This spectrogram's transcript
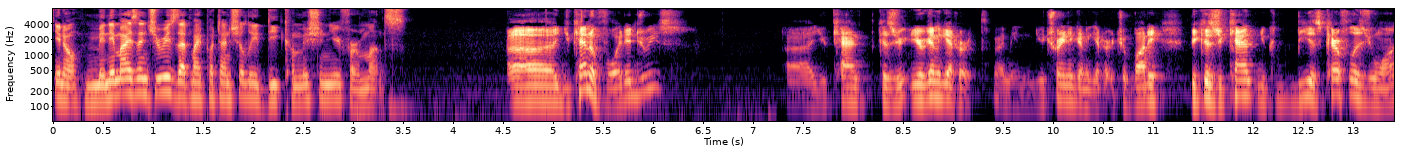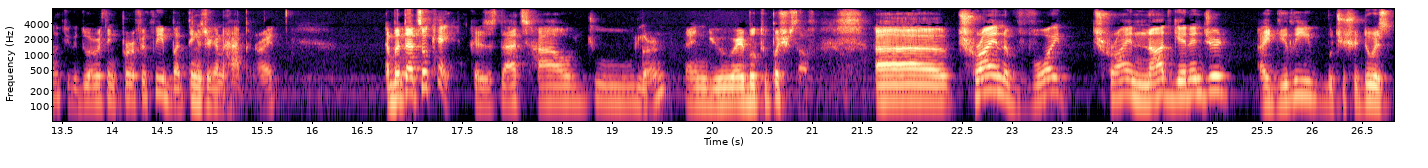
you know minimize injuries that might potentially decommission you for months? Uh, you can't avoid injuries. Uh, you can't because you're, you're going to get hurt. I mean, you train, you're going to get hurt. Your body because you can't. You could be as careful as you want. You could do everything perfectly, but things are going to happen, right? But that's okay because that's how you learn and you're able to push yourself. Uh, try and avoid. Try and not get injured ideally, what you should do is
